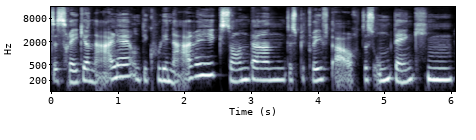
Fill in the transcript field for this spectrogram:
das Regionale und die Kulinarik, sondern das betrifft auch das Umdenken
